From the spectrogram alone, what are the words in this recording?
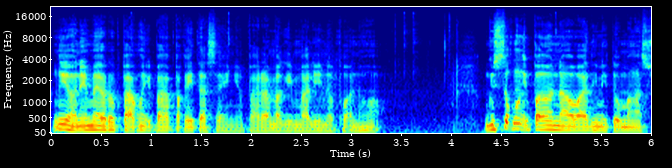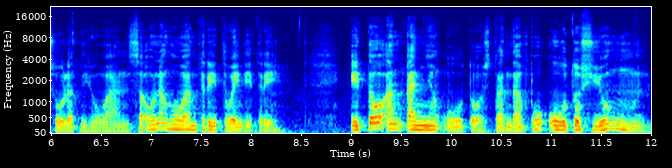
Ngayon, eh, mayroon pa akong ipapakita sa inyo para maging malino po. Ano? Gusto kong ipaunawa din ito mga sulat ni Juan. Sa unang Juan 3.23, ito ang kanyang utos. Tandaan po, utos yung.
